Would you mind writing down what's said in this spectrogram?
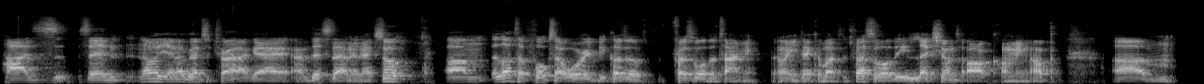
has said, no, you're not going to try a guy and this, that, and the next. So um, a lot of folks are worried because of, first of all, the timing. When you think about it, first of all, the elections are coming up. Um,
